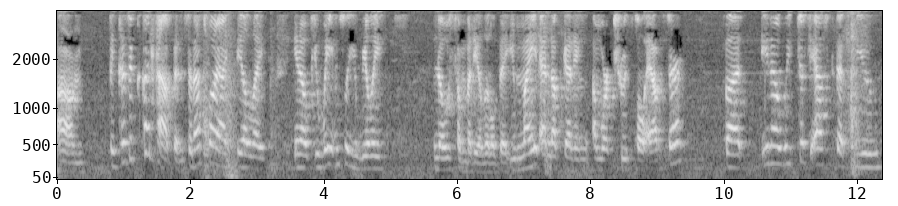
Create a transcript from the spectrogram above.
Um, because it could happen. So that's why I feel like, you know, if you wait until you really know somebody a little bit, you might end up getting a more truthful answer. But, you know, we just ask that you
